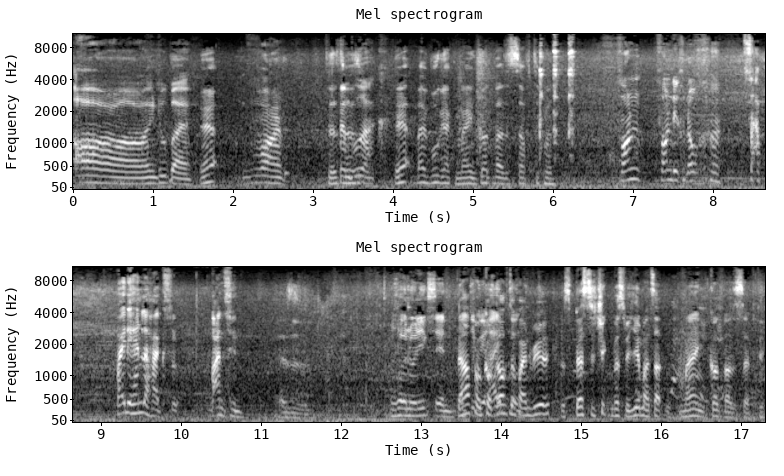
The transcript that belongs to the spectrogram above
Oh, in Dubai. Ja. Wow. Das Beim Burak. Ja, bei Burak. Mein Gott, war das saftig, Mann. Von, von den Knochen, zapp, beide Händlerhaxel. Wahnsinn. Also, Das habe ich noch nie gesehen. davon kommt auch noch ein Reel. Das beste Chicken, was wir jemals hatten. Mein Gott, war das heftig.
